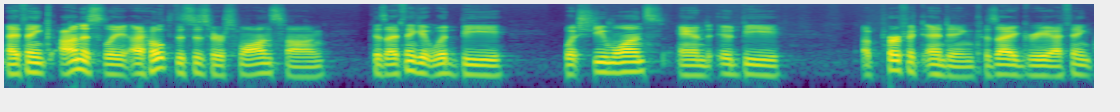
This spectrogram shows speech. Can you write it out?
I think, honestly, I hope this is her swan song because I think it would be what she wants and it would be a perfect ending because I agree. I think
